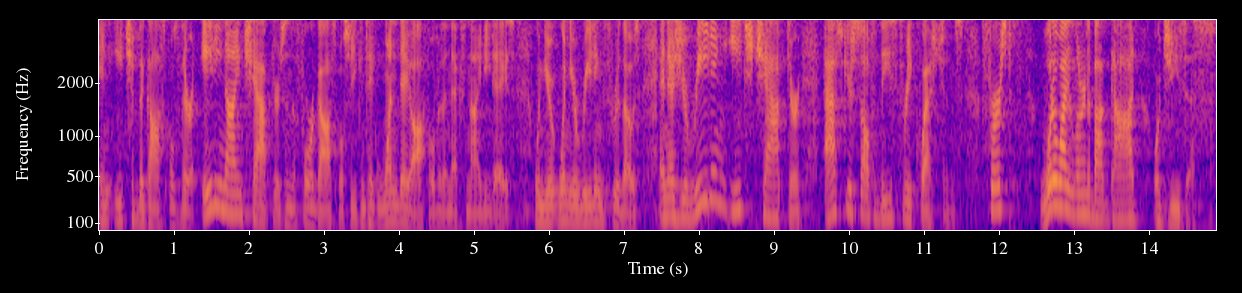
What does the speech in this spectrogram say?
in each of the Gospels. There are 89 chapters in the four Gospels, so you can take one day off over the next 90 days when you're, when you're reading through those. And as you're reading each chapter, ask yourself these three questions. First, what do I learn about God or Jesus?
